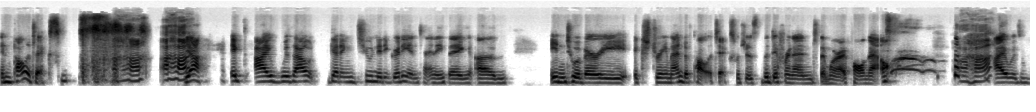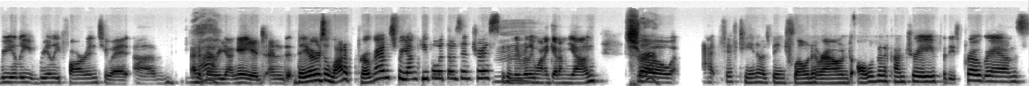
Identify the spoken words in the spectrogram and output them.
in politics. Uh-huh. Uh-huh. yeah. It, I, without getting too nitty gritty into anything, um, into a very extreme end of politics, which is the different end than where I fall now. uh-huh. I was really, really far into it um, at yeah. a very young age. And there's a lot of programs for young people with those interests because they really mm. want to get them young. Sure. So at 15, I was being flown around all over the country for these programs,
